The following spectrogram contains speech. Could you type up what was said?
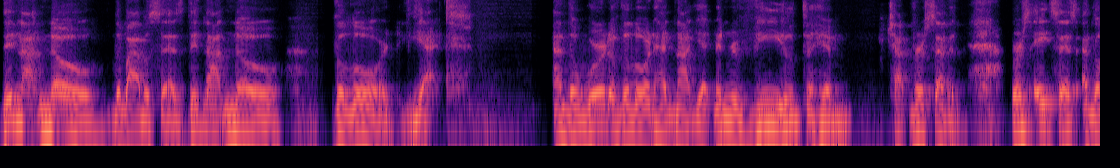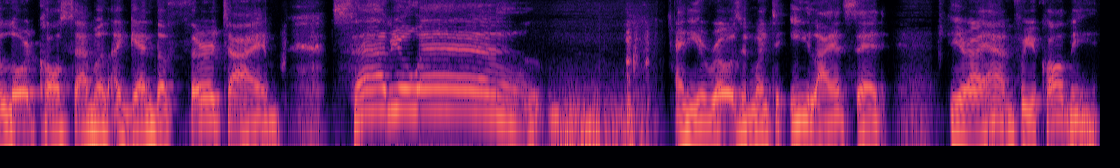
did not know, the Bible says, did not know the Lord yet. And the word of the Lord had not yet been revealed to him. Chapter, verse 7. Verse 8 says, And the Lord called Samuel again the third time, Samuel. And he arose and went to Eli and said, Here I am, for you called me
